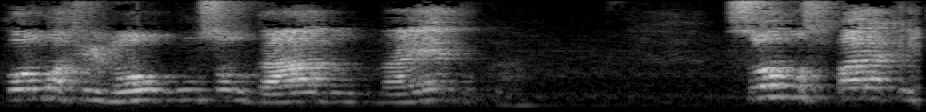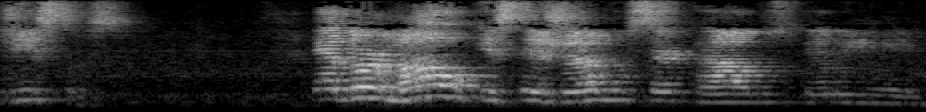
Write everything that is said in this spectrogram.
como afirmou um soldado na época, Somos paraquedistas. É normal que estejamos cercados pelo inimigo.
